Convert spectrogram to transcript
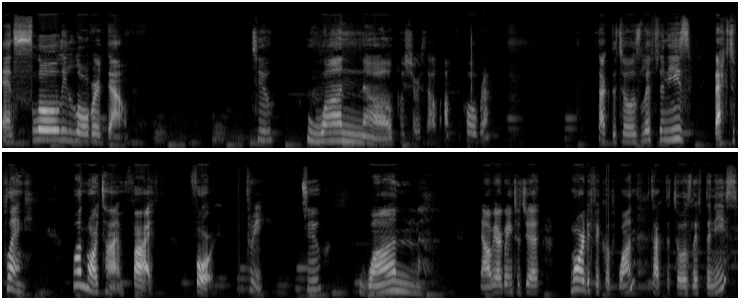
and slowly lower down. Two, one. Now push yourself up to cobra. Tuck the toes, lift the knees, back to plank. One more time. Five, four, three, two, one. Now we are going to do a more difficult one. Tuck the toes, lift the knees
